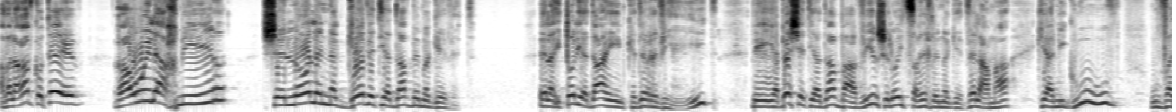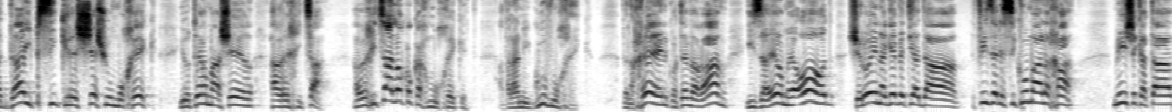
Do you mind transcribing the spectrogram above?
אבל הרב כותב, ראוי להחמיר שלא לנגב את ידיו במגבת, אלא ייטול ידיים כדי רביעית, וייבש את ידיו באוויר שלא יצטרך לנגב. ולמה? כי הניגוב הוא ודאי פסיק רשע שהוא מוחק יותר מאשר הרחיצה. הרחיצה לא כל כך מוחקת, אבל הניגוב מוחק. ולכן, כותב הרב, ייזהר מאוד שלא ינגב את ידיו. לפי זה לסיכום ההלכה, מי שכתב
